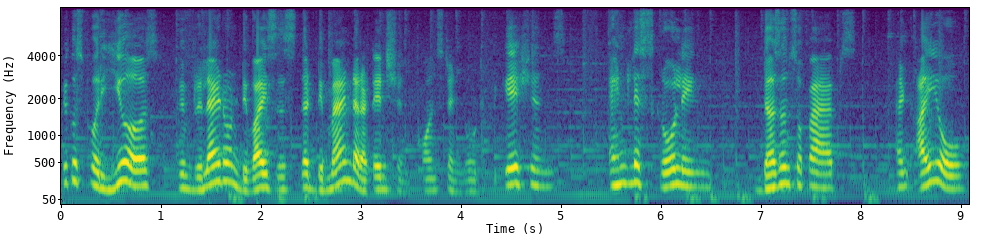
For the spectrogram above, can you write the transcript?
Because for years, we've relied on devices that demand our attention, constant notifications, endless scrolling, dozens of apps, and I.O.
